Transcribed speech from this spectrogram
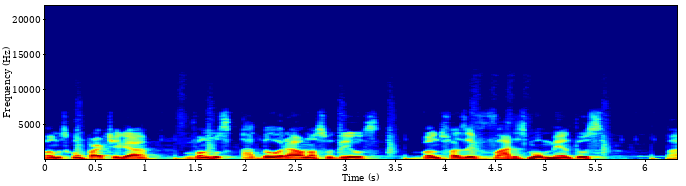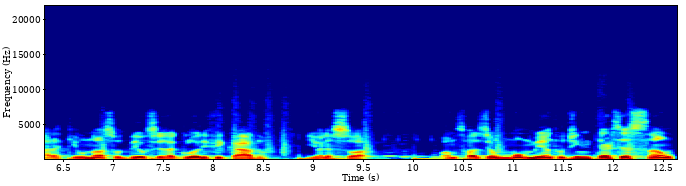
Vamos compartilhar, vamos adorar o nosso Deus, vamos fazer vários momentos para que o nosso Deus seja glorificado. E olha só, vamos fazer um momento de intercessão,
